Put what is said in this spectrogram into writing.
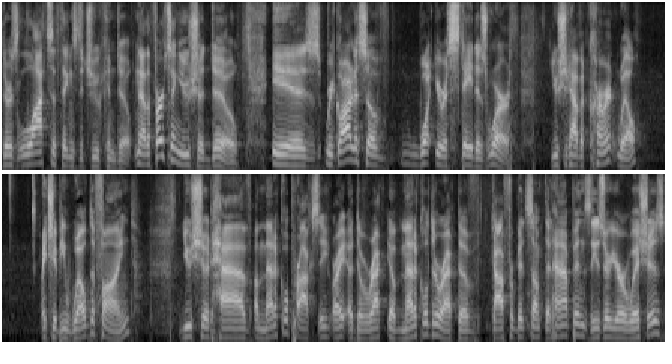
There's lots of things that you can do. Now, the first thing you should do is, regardless of what your estate is worth, you should have a current will. It should be well defined. You should have a medical proxy, right? A direct, a medical directive. God forbid something happens. These are your wishes.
